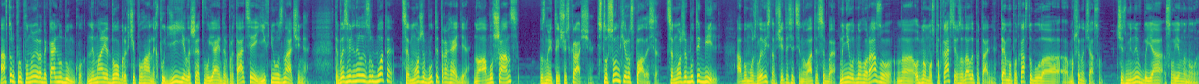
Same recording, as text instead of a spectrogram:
Автор пропонує радикальну думку: немає добрих чи поганих подій, є лише твоя інтерпретація їхнього значення. Тебе звільнили з роботи, це може бути трагедія. Ну або шанс знайти щось краще. Стосунки розпалися. Це може бути біль. Або можливість навчитися цінувати себе. Мені одного разу на одному з подкастів задали питання. Тема подкасту була е, машина часу. Чи змінив би я своє минуле?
